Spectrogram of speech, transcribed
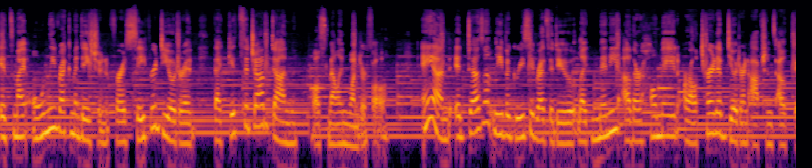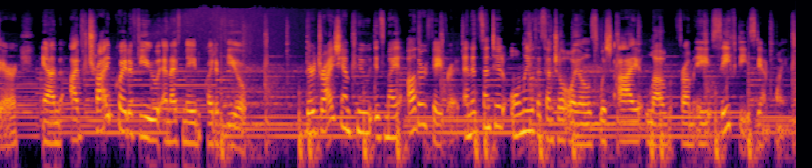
It's my only recommendation for a safer deodorant that gets the job done while smelling wonderful. And it doesn't leave a greasy residue like many other homemade or alternative deodorant options out there. And I've tried quite a few and I've made quite a few. Their dry shampoo is my other favorite, and it's scented only with essential oils, which I love from a safety standpoint.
